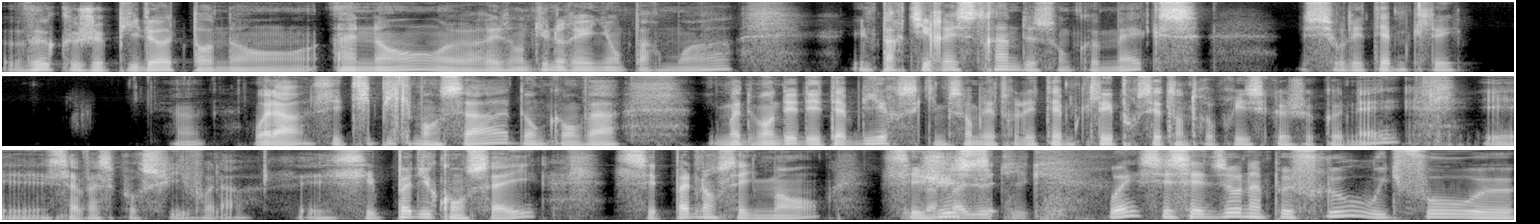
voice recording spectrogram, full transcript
veut que je pilote pendant un an, à raison d'une réunion par mois, une partie restreinte de son COMEX sur les thèmes clés. Hein. Voilà, c'est typiquement ça. Donc, on va, il m'a demandé d'établir ce qui me semble être les thèmes clés pour cette entreprise que je connais, et ça va se poursuivre. Voilà, c'est pas du conseil, c'est pas de l'enseignement, c'est juste, ouais, c'est cette zone un peu floue où il faut, euh,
